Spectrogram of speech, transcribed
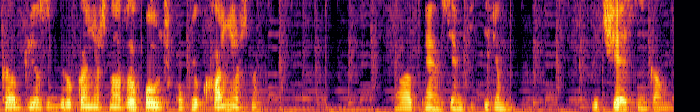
Копье заберу конечно а то получу копье конечно. Давай, прям всем пятерим участникам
